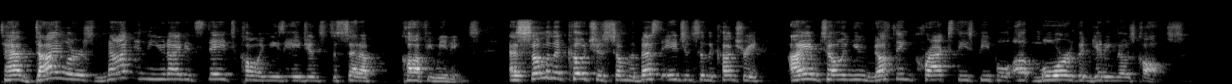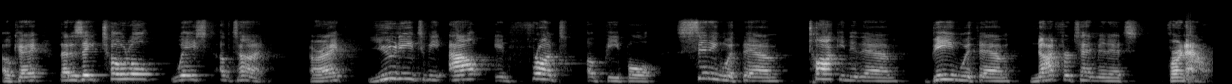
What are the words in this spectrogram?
to have dialers not in the United States calling these agents to set up coffee meetings. As someone that coaches some of the best agents in the country, I am telling you, nothing cracks these people up more than getting those calls. Okay. That is a total waste of time. All right. You need to be out in front of people, sitting with them, talking to them, being with them, not for 10 minutes, for an hour.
